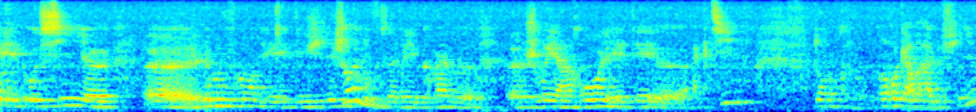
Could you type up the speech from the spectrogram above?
et aussi le mouvement des, Gilets jaunes, où vous avez quand même joué un rôle et été. Donc on regardera le film,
